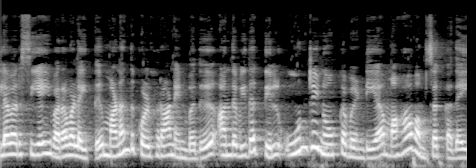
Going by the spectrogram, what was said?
இளவரசியை வரவழைத்து மணந்து கொள்கிறான் என்பது அந்த விதத்தில் ஊன்றி நோக்க வேண்டிய மகாவம்ச கதை.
